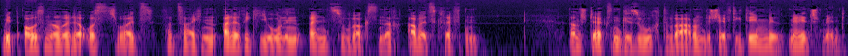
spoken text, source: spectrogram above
Mit Ausnahme der Ostschweiz verzeichnen alle Regionen einen Zuwachs nach Arbeitskräften. Am stärksten gesucht waren Beschäftigte im Management,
